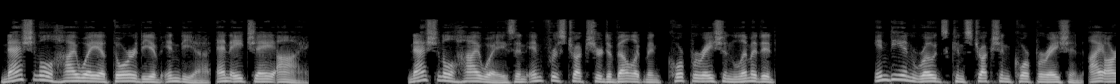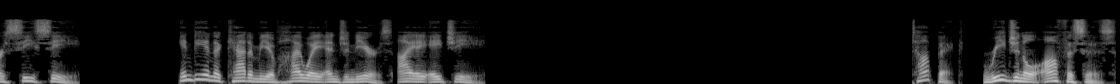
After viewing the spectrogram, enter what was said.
National Highway Authority of India (NHAI). National Highways and Infrastructure Development Corporation Limited. Indian Roads Construction Corporation (IRCC). Indian Academy of Highway Engineers (IAHE). Topic: Regional offices.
